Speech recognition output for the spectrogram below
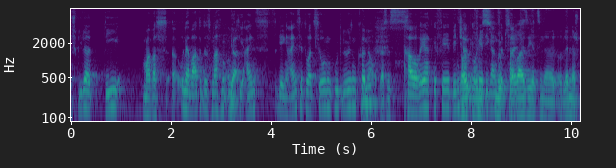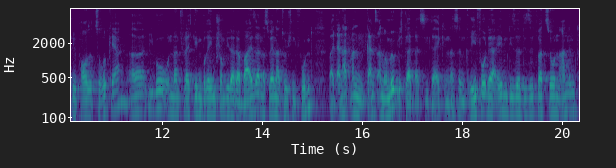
Spieler, die mal was äh, Unerwartetes machen und Ja. die 1 gegen 1 Situationen gut lösen können. Genau, das ist Traoré hat gefehlt, Vinci hat gefehlt die ganze Zeit. möglicherweise jetzt in der Länderspielpause zurückkehren, äh, Ibo, und dann vielleicht gegen Bremen schon wieder dabei sein. Das wäre natürlich ein Fund, weil dann hat man ganz andere Möglichkeiten als Dieter Hecking. Das ist ein Grifo, der eben diese, die Situationen annimmt.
